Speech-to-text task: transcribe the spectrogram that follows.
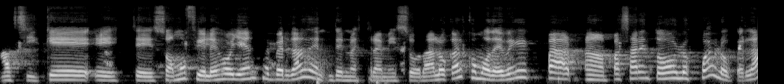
Así que este, somos fieles oyentes, ¿verdad?, de, nuestra emisora local, como debe ah, pasar en todos los pueblos, ¿verdad?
